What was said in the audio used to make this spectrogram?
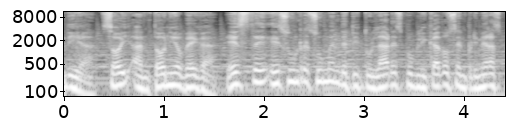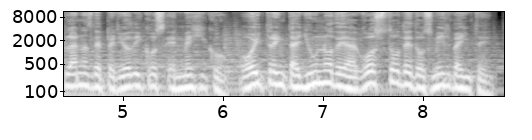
día, soy Antonio Vega. Este es un resumen de titulares publicados en primeras planas de periódicos en México, hoy 31 de agosto de 2020.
